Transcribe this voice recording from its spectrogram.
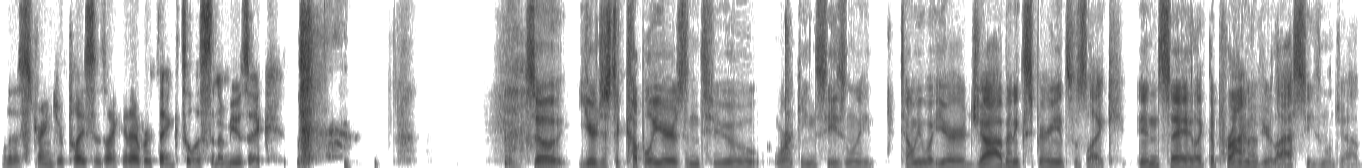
one of the stranger places I could ever think to listen to music. so you're just a couple years into working seasonally. Tell me what your job and experience was like in say like the prime of your last seasonal job.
